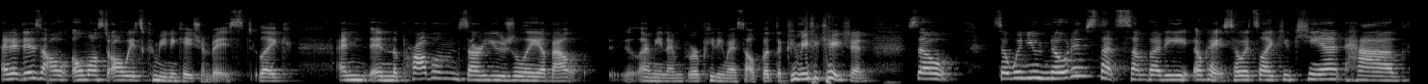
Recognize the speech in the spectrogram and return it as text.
And it is all, almost always communication based. Like, and and the problems are usually about. I mean, I'm repeating myself, but the communication. So so when you notice that somebody, okay, so it's like you can't have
